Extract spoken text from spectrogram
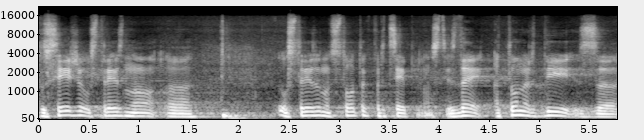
doseže ustrezno, uh, ustrezen odstotek precepljenosti. Zdaj, a to naredi z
